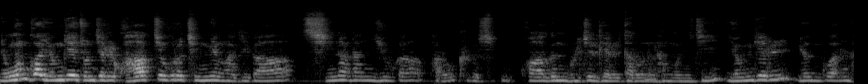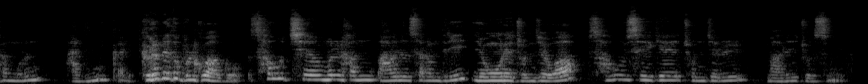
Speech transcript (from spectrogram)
영혼과 영계의 존재를 과학적으로 증명하기가 지난한 이유가 바로 그것입니다. 과학은 물질계를 다루는 학문이지 영계를 연구하는 학문은 아니니까요. 그럼에도 불구하고 사후 체험을 한 많은 사람들이 영혼의 존재와 사후 세계의 존재를 말해 주었습니다.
